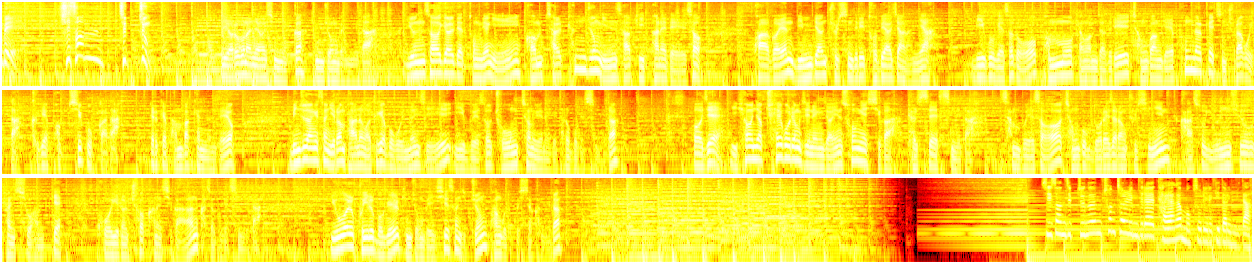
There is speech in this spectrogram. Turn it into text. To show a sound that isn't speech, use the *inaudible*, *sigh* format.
김종배 시선 집중. 여러분 안녕하십니까? 김종배입니다. 윤석열 대통령이 검찰 편중 인사 비판에 대해서 과거엔 민변 출신들이 도배하지 않았냐? 미국에서도 법무 경험자들이 정관계에 폭넓게 진출하고 있다. 그게 법치 국가다. 이렇게 반박했는데요. 민주당에선 이런 반응 어떻게 보고 있는지 2부에서 조홍천 의원에게 들어보겠습니다. 어제 이 현역 최고령 진행자인 송혜 씨가 별세했습니다. 3부에서 전국 노래자랑 출신인 가수 윤수현 씨와 함께 고인을 추억하는 시간 가져보겠습니다. 6월 9일 목요일 김종배의 시선 집중 광고 듣고 시작합니다. 시선 집중은 촌철님들의 다양한 목소리를 기다립니다.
